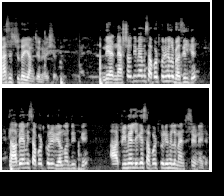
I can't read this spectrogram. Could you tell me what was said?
message to the young generation national টিমে আমি সাপোর্ট করি হলো ব্রাজিলকে। ক্লাবে আমি সাপোর্ট করি রিয়াল মাদ্রিদকে। আর প্রিমিয়ার লিগে সাপোর্ট করি হলো ম্যানচেস্টার ইউনাইটেড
